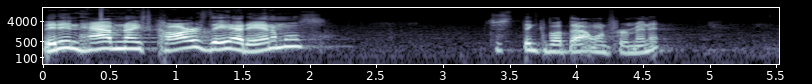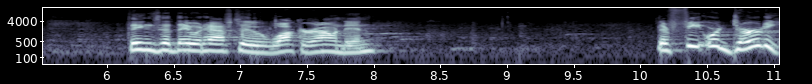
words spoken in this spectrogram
They didn't have nice cars, they had animals. Just think about that one for a minute. Things that they would have to walk around in. Their feet were dirty.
